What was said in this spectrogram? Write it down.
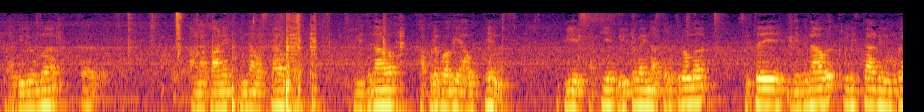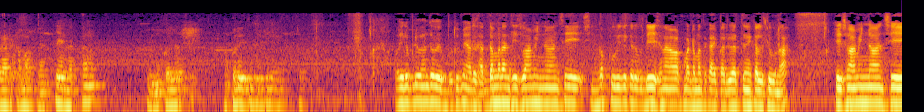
පැහැදිලිවම ආනාපානෙ ඉන්න අවස්ථාවක වේදනාවක් කකුලක වගේ આવුත් එහෙම අපි සත්‍ය පිටවල ඉන්න අතරතුරම සිතේ වේදනාව කියන ස්ථානට යොමු කරාට කමක් නැත්තේ නැත්තම් යොමු කළ මොකද යුතුද කියන ඔයක පිළිබඳව ඔය බුදුමේ අර සද්දමරන්ති ස්වාමීන් වහන්සේ සිංගප්පූරුවේ කරපු දේශනාවක් මට මතකයි පරිවර්තනය කළ තිබුණා. ඒ ස්වාමීන් වහන්සේ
